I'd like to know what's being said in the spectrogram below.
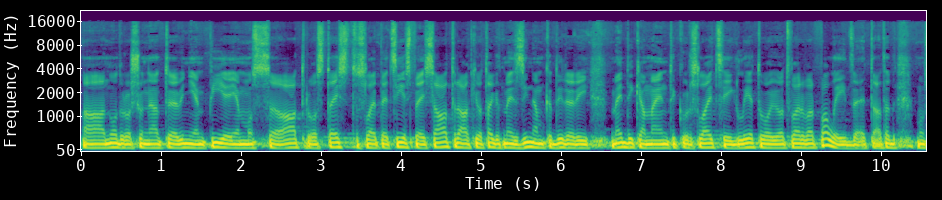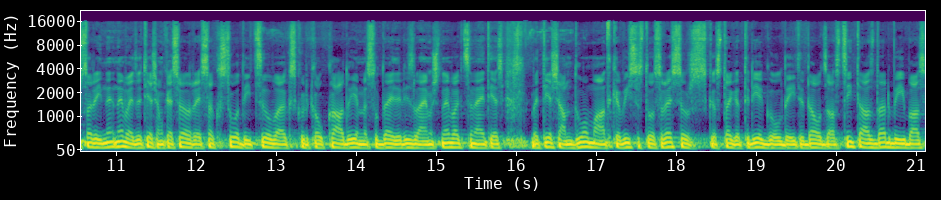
nodrošināt viņiem pieejamus ātros testus, lai pēc iespējas ātrāk, jo tagad mēs zinām, ka ir arī medikamenti, kurus laicīgi lietojot, var, var palīdzēt. Tātad mums arī ne, nevajadzētu tiešām, kā es vēlreiz saku, sodīt cilvēkus, kuri kaut kādu iemeslu dēļ ir izlēmuši nevakcinēties, bet tiešām domāt, ka visus tos resursus, kas tagad ir ieguldīti daudzās citās darbībās,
